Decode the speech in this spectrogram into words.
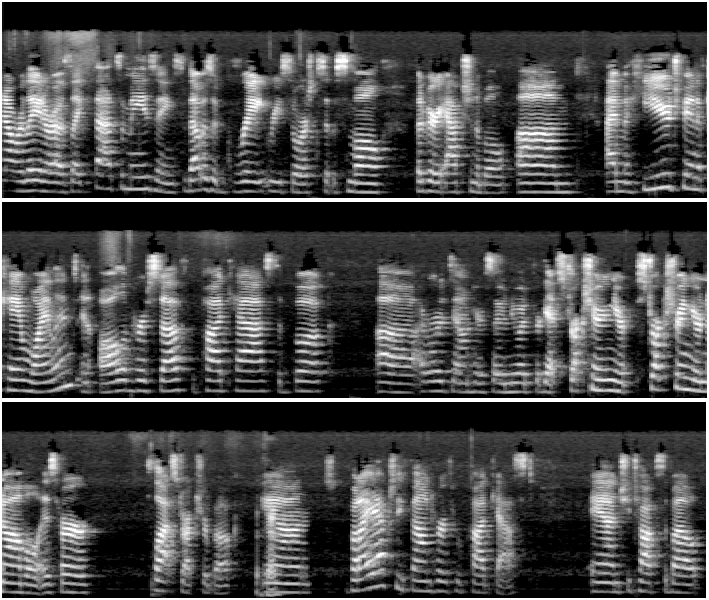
hour later, I was like, "That's amazing!" So that was a great resource because it was small but very actionable. Um, I'm a huge fan of K.M. Weiland and all of her stuff, the podcast, the book. Uh, I wrote it down here so I knew I'd forget. Structuring your structuring your novel is her plot structure book, Okay. and but I actually found her through podcast, and she talks about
